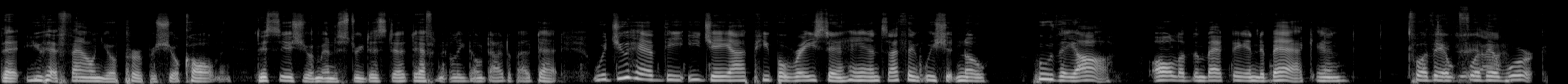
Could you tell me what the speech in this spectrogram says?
that you have found your purpose, your calling. This is your ministry. There's de- definitely no doubt about that. Would you have the EJI people raise their hands? I think we should know who they are, all of them back there in the back, and for their for their work.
